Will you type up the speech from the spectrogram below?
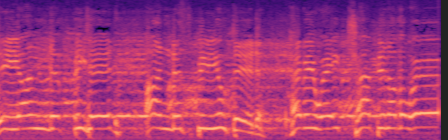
the undefeated, undisputed heavyweight champion of the world.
